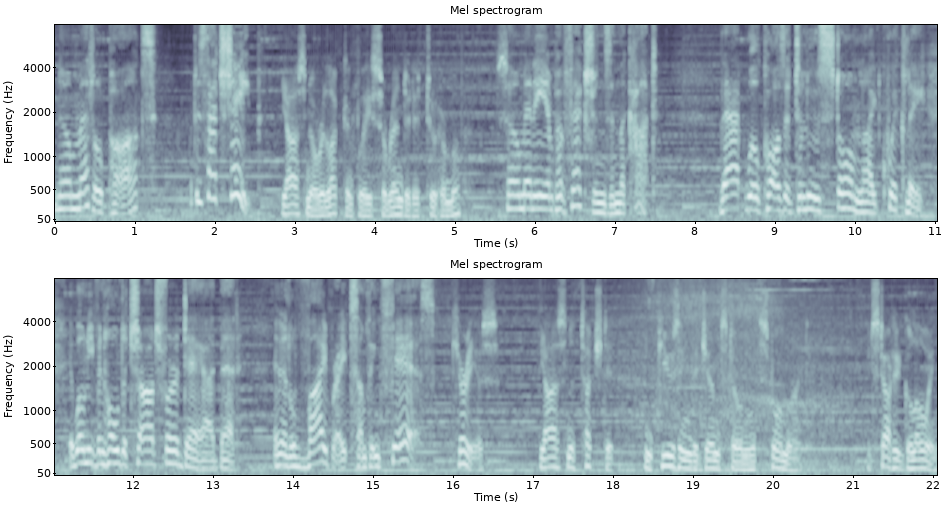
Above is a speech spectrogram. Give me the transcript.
No metal parts. What is that shape? Jasnah reluctantly surrendered it to her mother. So many imperfections in the cut. That will cause it to lose stormlight quickly. It won't even hold a charge for a day, I bet. And it'll vibrate something fierce. Curious, Jasnah touched it, infusing the gemstone with stormlight. It started glowing,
